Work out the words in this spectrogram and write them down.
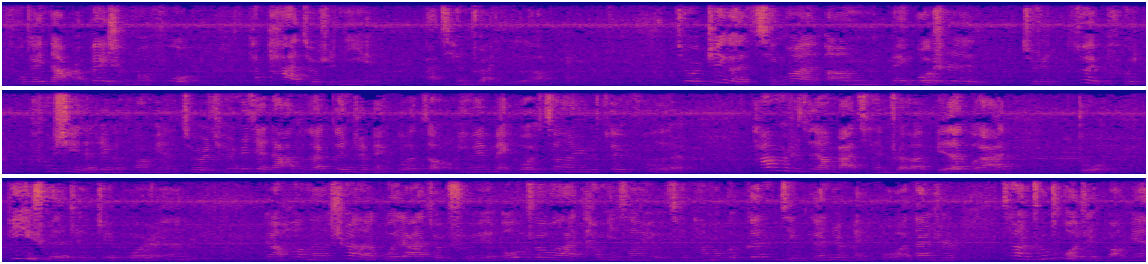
付给哪儿，为什么付？他怕就是你把钱转移了，就是这个情况，嗯，美国是就是最 push pushy 的这个方面，就是全世界大家都在跟着美国走，因为美国相当于是最富的人，他们是最想把钱转到别的国家躲避税的这这波人。然后呢，剩下的国家就属于欧洲啊，他们也相当有钱，他们会跟紧跟着美国。但是像中国这方面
